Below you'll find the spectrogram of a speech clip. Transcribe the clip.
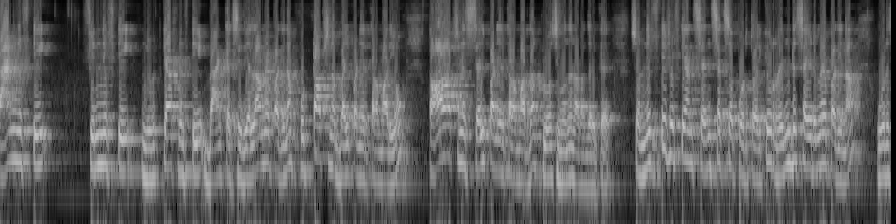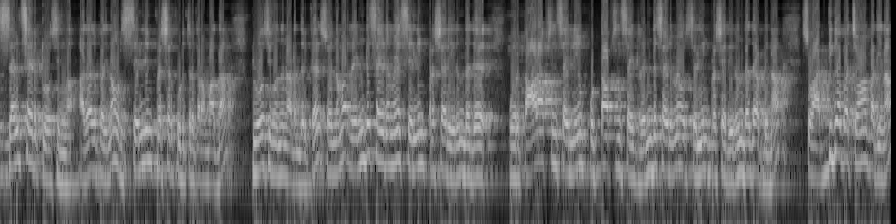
bank Nifty fin Nifty mid cap Nifty Bankex இது எல்லாமே பார்த்தீங்கன்னா புட் ஆப்ஷனை பை பண்ணியிருக்கிற மாதிரியும் கால் ஆப்ஷனை செல் பண்ணியிருக்கிற மாதிரி தான் க்ளோசிங் வந்து நடந்திருக்கு. ஸோ நிஃப்டி ஃபிஃப்டி அண்ட் சென்செக்ஸை பொறுத்த வரைக்கும் ரெண்டு சைடுமே பார்த்தீங்கன்னா ஒரு செல் சைடு க்ளோசிங் தான். அதாவது பார்த்தீங்கன்னா ஒரு செல்லிங் ப்ரெஷர் கொடுத்துருக்கிற மாதிரி தான் க்ளோசிங் வந்து நடந்திருக்கு. ஸோ இந்த மாதிரி ரெண்டு சைடுமே செல்லிங் ப்ரெஷர் இருந்தது. ஒரு கால் ஆப்ஷன் சைட்லையும் புட் ஆப்ஷன் சைடு ரெண்டு சைடுமே ஒரு செல்லிங் ப்ரெஷர் இருந்தது அப்படின்னா ஸோ அதிகபட்சமாக பார்த்தீங்கன்னா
